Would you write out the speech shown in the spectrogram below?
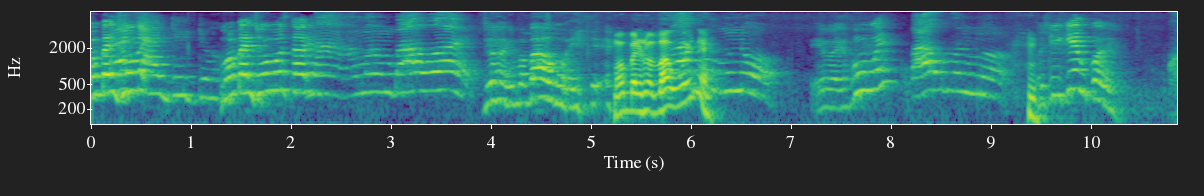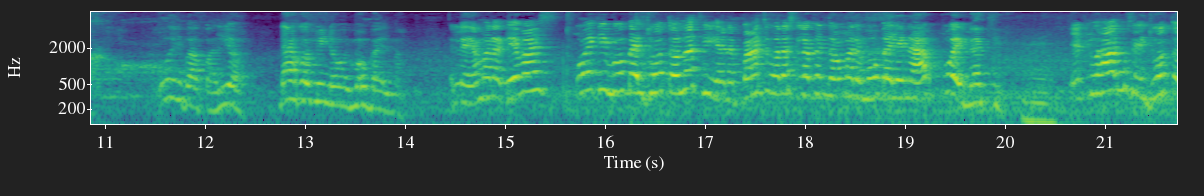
મોબાઈલ જોવો. મોબાઈલ જોવો તારે. જો એમાં બાવ હોય. મોબાઈલમાં બાવ હોય ને? એમાં હું હોય? પછી કેમ કરે? ઓય બાપા લ્યો ડાઘો મીનો હોય મોબાઈલમાં. એટલે અમારા દેવાંશ કોઈ દી મોબાઈલ જોતો નથી અને પાંચ વર્ષ લગન તો અમારે મોબાઈલ એને આપવોય નથી. એટલું સારું છે જોતો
